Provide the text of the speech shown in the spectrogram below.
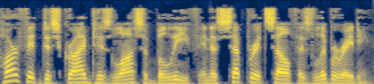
Parfit described his loss of belief in a separate self as liberating,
